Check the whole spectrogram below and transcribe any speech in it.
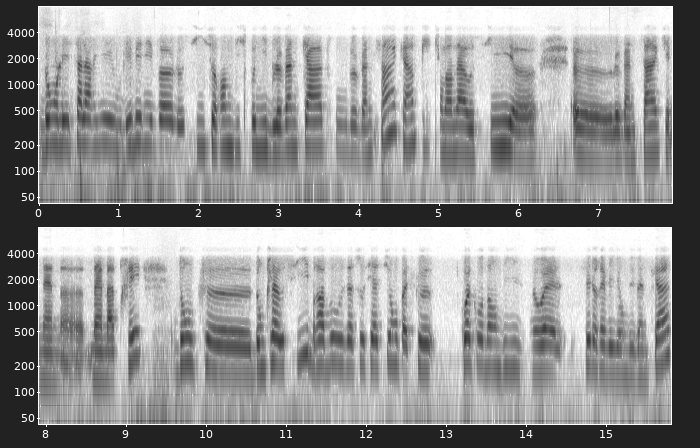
dont les salariés ou les bénévoles aussi se rendent disponibles le 24 ou le 25, hein, puisqu'on en a aussi le 25 et même, même après. Donc, donc là aussi, bravo aux associations parce que quoi qu'on en dise, Noël, c'est le réveillon du 24.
